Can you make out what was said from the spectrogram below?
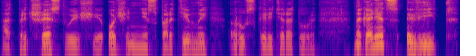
от предшествующей, очень неспортивной русской литературы. Наконец, вид.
